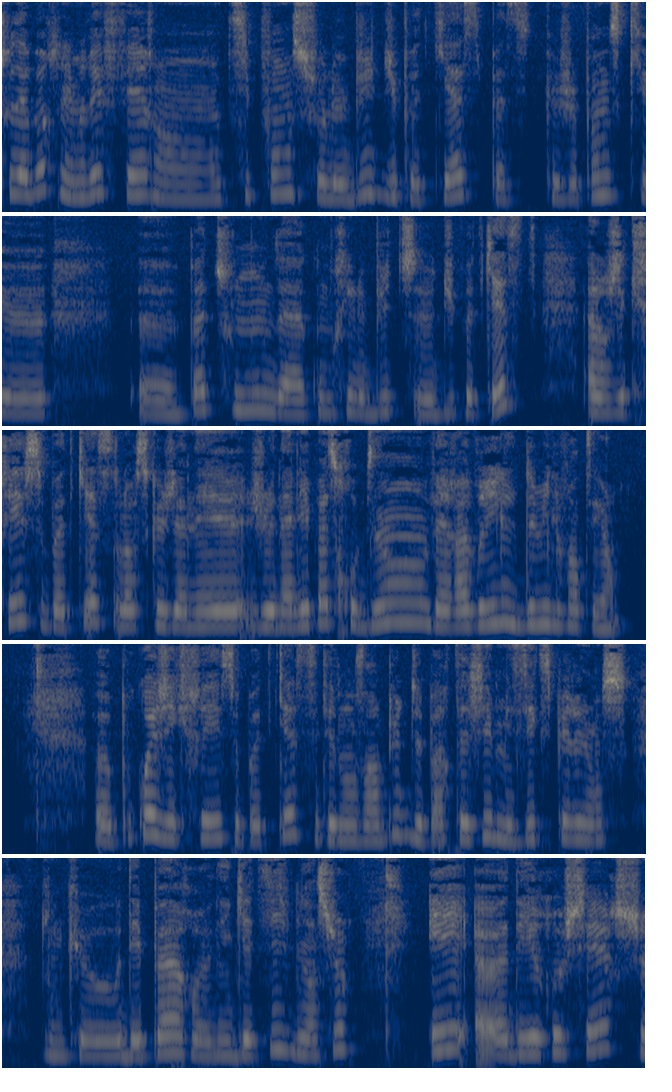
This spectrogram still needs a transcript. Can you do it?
tout d'abord j'aimerais faire un petit point sur le but du podcast parce que je pense que euh, pas tout le monde a compris le but euh, du podcast. Alors j'ai créé ce podcast lorsque je n'allais pas trop bien vers avril 2021. Euh, pourquoi j'ai créé ce podcast? C'était dans un but de partager mes expériences, donc au départ négatives bien sûr, et des recherches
